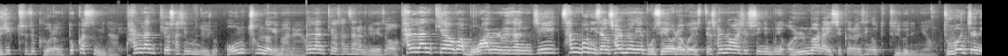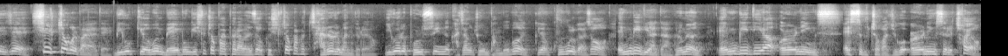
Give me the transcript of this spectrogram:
주식 투자 그거랑 똑같습니다. 팔란티어 사신 분들 요즘 엄청나게 많아요. 팔란티어 산 사람 중에서 팔란티어가 뭐 하는 회사인지 3분 이상 설명해 보세요라고 했을 때 설명하실 수 있는 분이 얼마나 있을까라는 생각도 들거든요. 두 번째는 이제 실적을 봐야 돼. 미국 기업은 매분기 실적 발표를 하면서 그 실적 발표 자료를 만들어요. 이거를 볼 수 있는 가장 좋은 방법은 그냥 구글 가서 엔비디아다. 그러면 엔비디아 earnings S 붙여가지고 earnings를 쳐요.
